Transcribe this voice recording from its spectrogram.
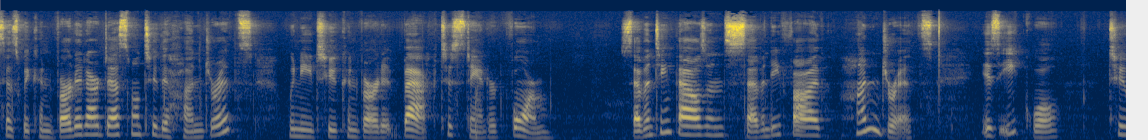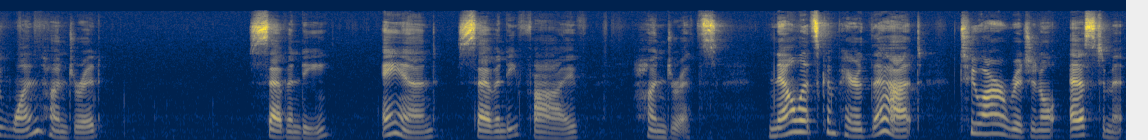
Since we converted our decimal to the hundredths, we need to convert it back to standard form. 17,075 hundredths is equal to 170 and 75 hundredths. Now let's compare that to our original estimate.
